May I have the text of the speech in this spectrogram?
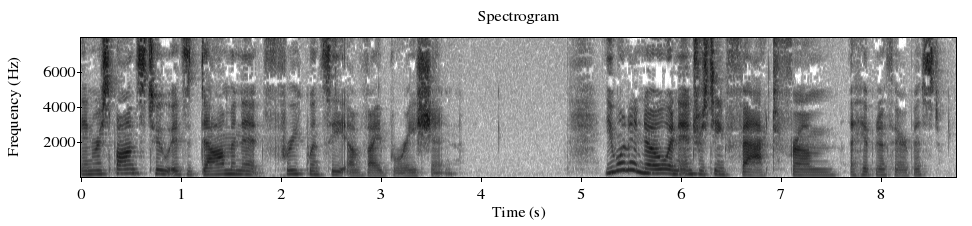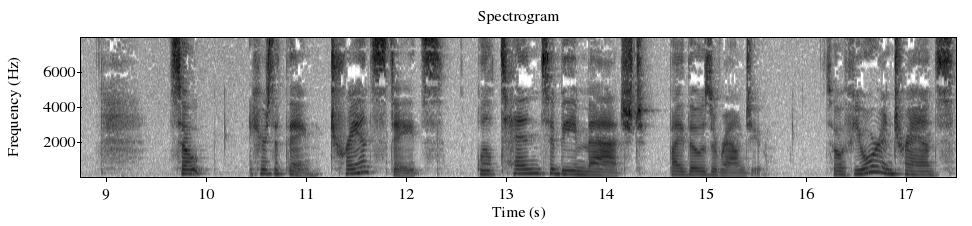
in response to its dominant frequency of vibration. You want to know an interesting fact from a hypnotherapist? So here's the thing trance states will tend to be matched by those around you. So if you're in trance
